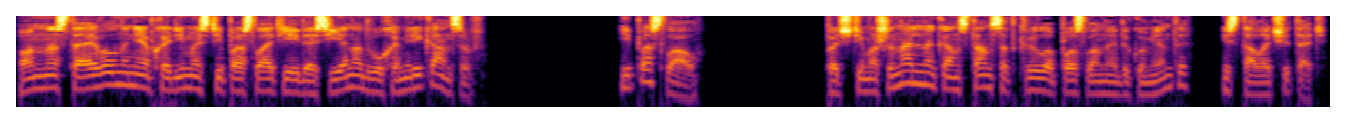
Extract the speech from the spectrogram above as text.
Он настаивал на необходимости послать ей досье на двух американцев. И послал. Почти машинально Констанс открыла посланные документы и стала читать.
